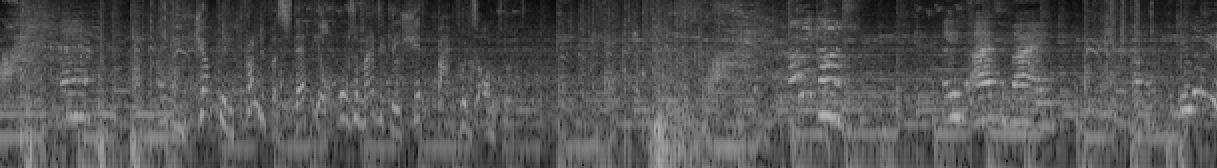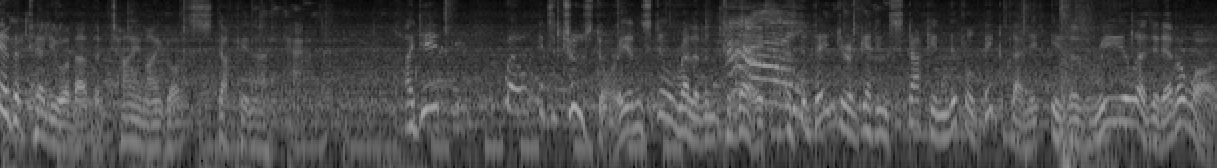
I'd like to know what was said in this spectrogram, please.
Uh, If you jump in front of a step, you'll automatically shift backwards onto it. Oh my gosh. At least I survived. Did I ever tell you about the time I got stuck in a hat? I did? Well, it's a true story and still relevant today, as the danger of getting stuck in Little Big Planet is as real as it ever was.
